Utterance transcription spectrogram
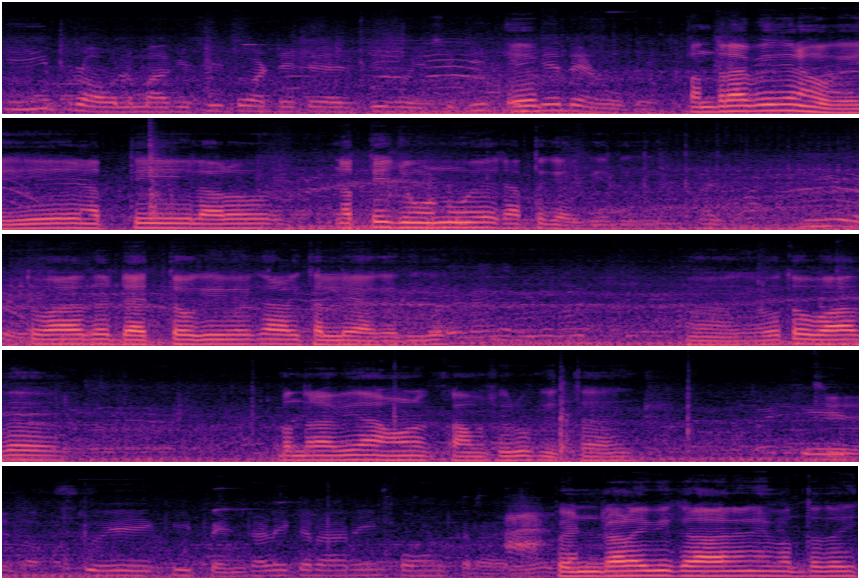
ਕੀ ਪ੍ਰੋਬਲਮ ਆ ਗਈ ਸੀ? ਤੁਹਾਡੇ ਟ੍ਰੈਜਡੀ ਹੋਈ ਸੀ ਕਿੰਨੇ ਦਿਨ ਹੋ ਗਏ? 15 20 ਦਿਨ ਹੋ ਗਏ ਜੀ ਇਹ 29 ਲਾ ਲਓ 29 ਜੂਨ ਨੂੰ ਇਹ ਛੱਤ ਗਿਰ ਗਈ ਸੀ ਕੀ ਹੋਇਆ? ਤੋਂ ਬਾਅਦ ਡੈਥ ਹੋ ਗਈ ਮੇਰੇ ਘਰ ਵਾਲੀ ਥੱਲੇ ਆ ਗਈ ਸੀ ਹਾਂ ਜੀ, ਉਹ ਤੋਂ ਬਾਅਦ 15 20 ਹੁਣ ਕੰਮ ਸ਼ੁਰੂ ਕੀਤਾ ਹੈ ਕਿ ਇਹ ਕੀ ਪਿੰਡ ਵਾਲੇ ਕਰਾ ਰਹੇ? ਕੌਣ ਕਰਾ ਰਹੇ? ਪਿੰਡ ਵਾਲੇ ਵੀ ਕਰਾ ਰਹੇ ਨੇ ਮਦਦ ਜੀ।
